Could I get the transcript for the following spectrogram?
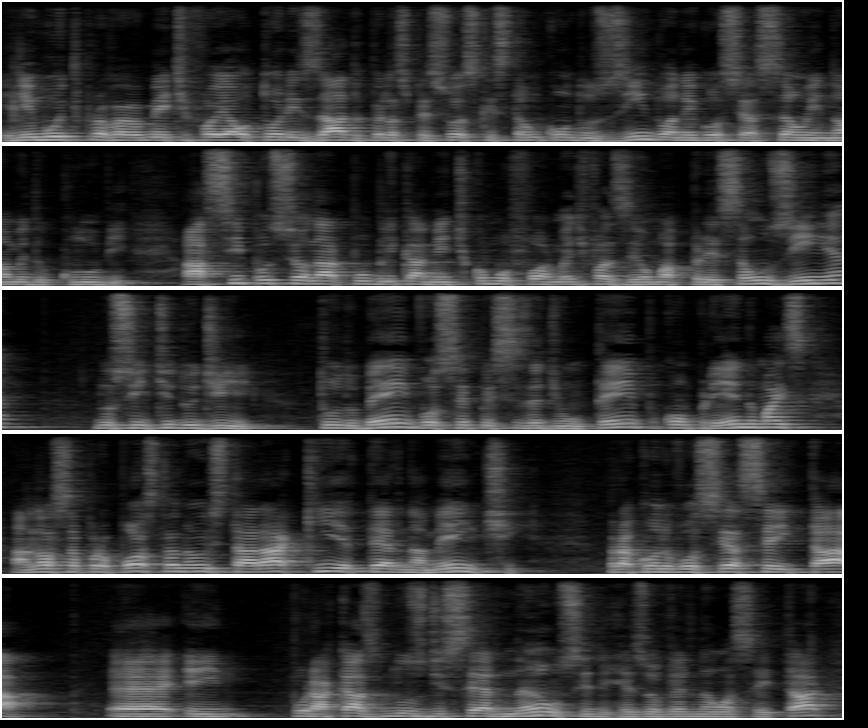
Ele muito provavelmente foi autorizado pelas pessoas que estão conduzindo a negociação em nome do clube a se posicionar publicamente como forma de fazer uma pressãozinha, no sentido de tudo bem, você precisa de um tempo, compreendo, mas a nossa proposta não estará aqui eternamente para quando você aceitar é, e por acaso nos disser não, se resolver não aceitar,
